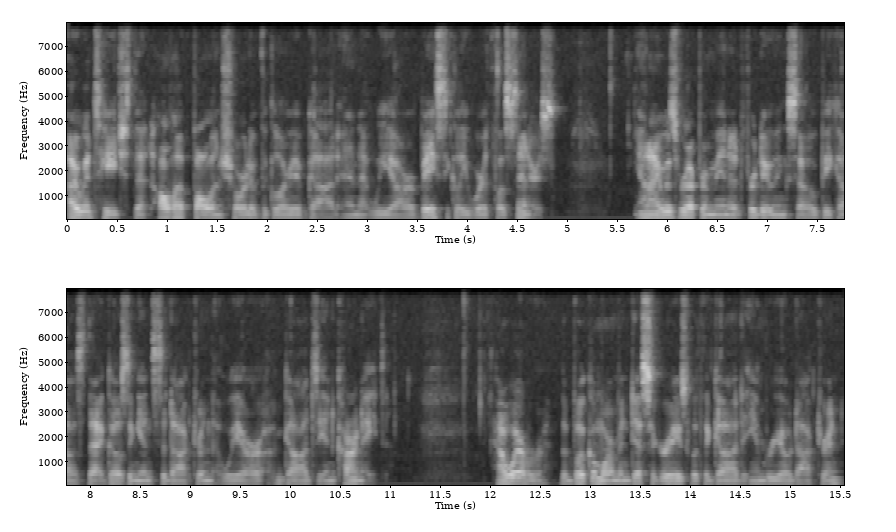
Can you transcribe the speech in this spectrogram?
I would teach that all have fallen short of the glory of God and that we are basically worthless sinners. And I was reprimanded for doing so because that goes against the doctrine that we are God's incarnate. However, the Book of Mormon disagrees with the God embryo doctrine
